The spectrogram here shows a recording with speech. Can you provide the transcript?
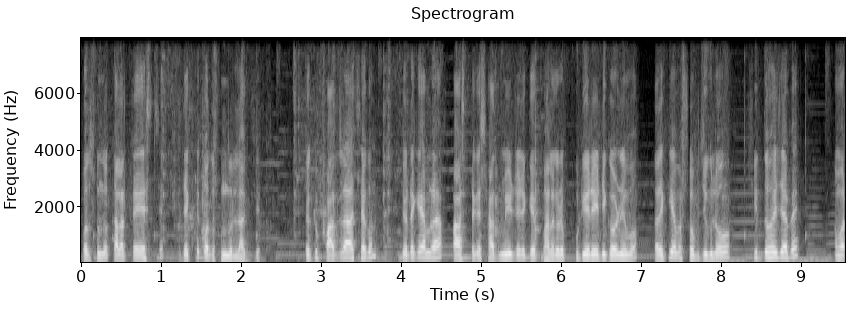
কত সুন্দর কালারটা এসছে, দেখতে কত সুন্দর লাগছে। একটু পাতলা আছে এখন যেটাকে আমরা পাঁচ থেকে সাত মিনিট এটাকে ভালো করে ফুটিয়ে রেডি করে নেব। তাহলে কি আবার সবজিগুলোও সিদ্ধ হয়ে যাবে। আমার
